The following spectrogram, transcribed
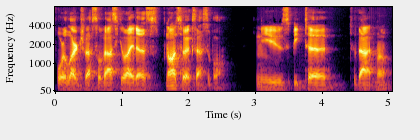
for large vessel vasculitis not so accessible. Can you speak to, to that, Mo?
